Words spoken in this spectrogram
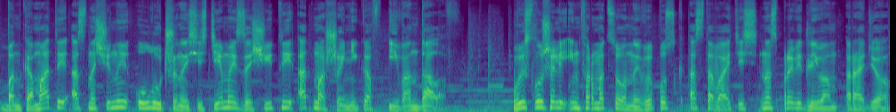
Банкоматы оснащены улучшенной системой защиты от мошенников и вандалов. Вы слушали информационный выпуск. Оставайтесь на справедливом радио.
